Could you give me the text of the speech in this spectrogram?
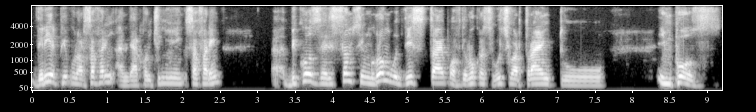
the real people are suffering and they are continuing suffering uh, because there is something wrong with this type of democracy which we are trying to impose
